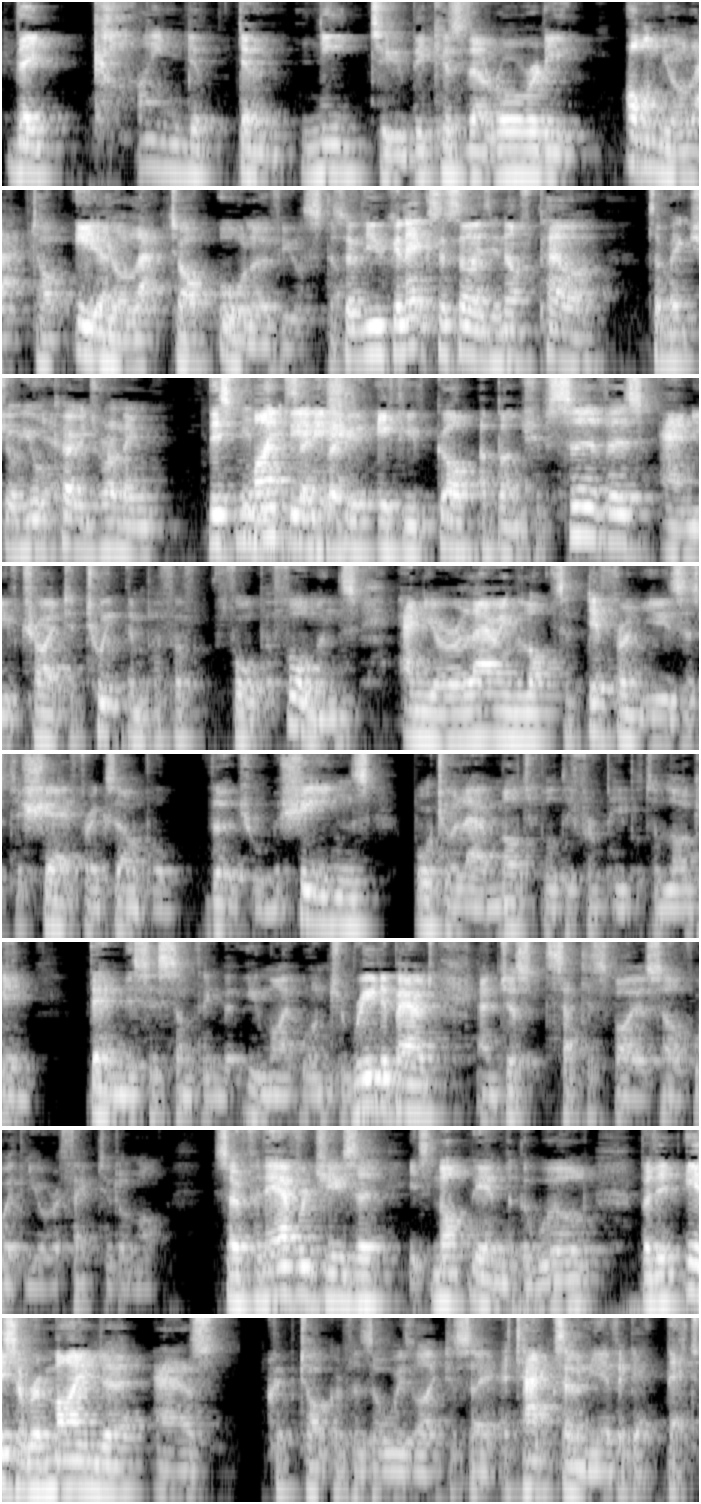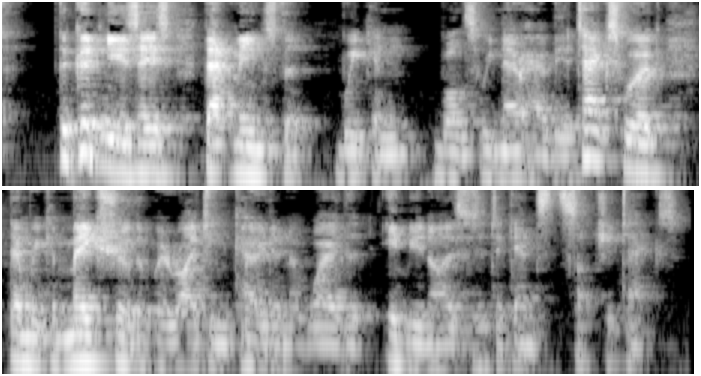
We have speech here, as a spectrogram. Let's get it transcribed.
they kind of don't need to because they're already on your laptop, in Yeah. your laptop, all over your stuff. So if you can exercise enough power to make sure your Yeah. code's running, This might be an issue if you've got a bunch of servers and you've tried to tweak them for, for performance and you're allowing lots of different users to share, for example, virtual machines or to allow multiple different people to log in. Then this is something that you might want to read about and just satisfy yourself whether you're affected or not. So for the average user, it's not the end of the world, but it is a reminder, as cryptographers always like to say, attacks only ever get better. The good news is that means that we can, once we know how the attacks work, then we can make sure that we're writing code in a way that immunizes it against such attacks.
